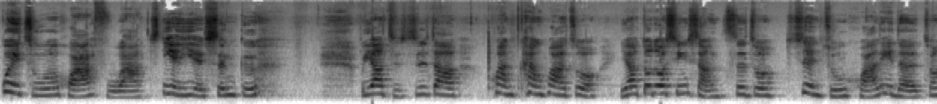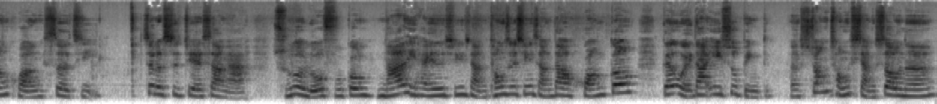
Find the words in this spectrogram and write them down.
贵族华服啊，夜夜笙歌。不要只知道看看画作，也要多多欣赏这座建筑华丽的装潢设计。这个世界上啊，除了罗浮宫，哪里还能欣赏，同时欣赏到皇宫跟伟大艺术品的双重享受呢？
